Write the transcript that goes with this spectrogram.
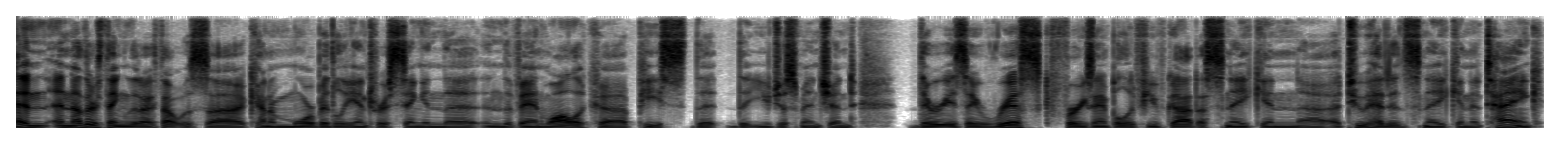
And another thing that I thought was uh, kind of morbidly interesting in the in the Van Wallach uh, piece that that you just mentioned, there is a risk. For example, if you've got a snake in uh, a two headed snake in a tank,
